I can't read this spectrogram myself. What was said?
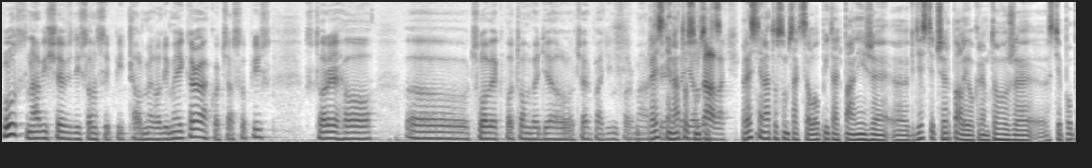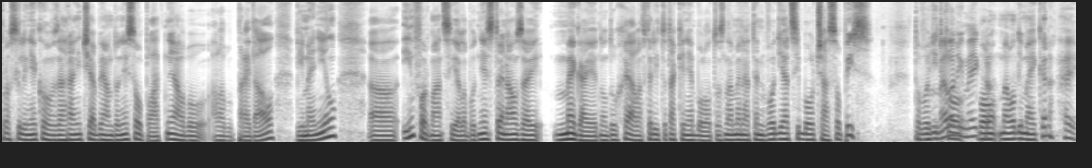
plus navyše vždy som si pýtal Melody Maker ako časopis, z ktorého človek potom vedel čerpať informácie. Presne na, to som dávať. sa, presne na to som sa chcel opýtať pani, že e, kde ste čerpali okrem toho, že ste poprosili niekoho v zahraničí, aby vám donesol platne alebo, alebo predal, vymenil uh, informácie, lebo dnes to je naozaj mega jednoduché, ale vtedy to také nebolo. To znamená, ten vodiaci bol časopis? To vodítko Melody Maker. bol Melody Maker? Hej.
